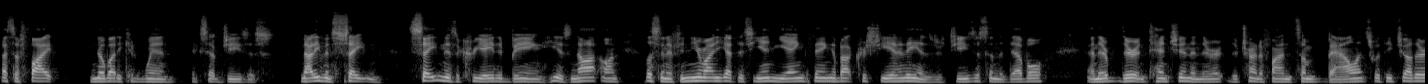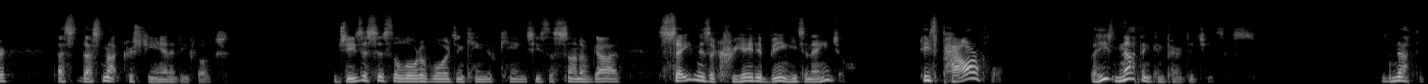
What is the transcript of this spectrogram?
That's a fight nobody could win except Jesus. Not even Satan. Satan is a created being. He is not on. Listen, if in your mind you got this yin yang thing about Christianity and there's Jesus and the devil, and they're they're in tension and they're they're trying to find some balance with each other, that's that's not Christianity, folks. Jesus is the Lord of Lords and King of Kings. He's the Son of God. Satan is a created being, he's an angel. He's powerful, but he's nothing compared to Jesus. He's nothing.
